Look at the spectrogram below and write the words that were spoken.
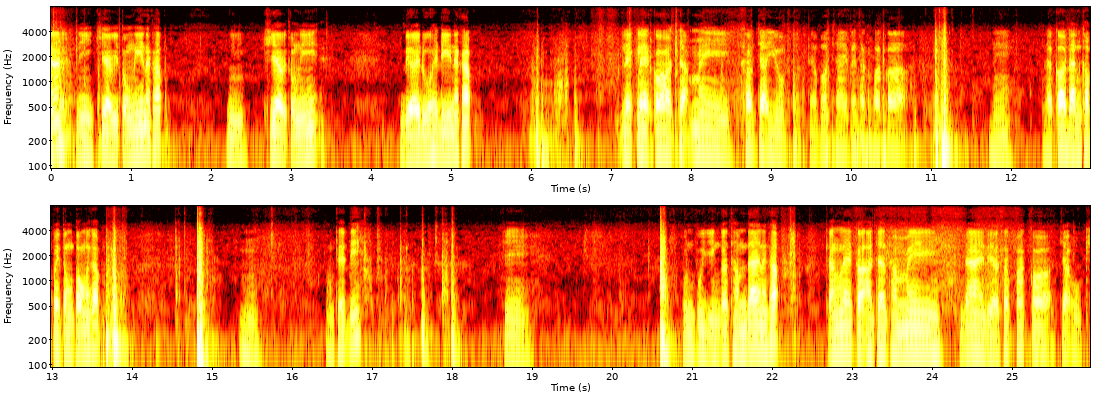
นะ นี่เขี้ยวอยู่ตรงนี้นะครับนี่เขี้ยวอยู่ตรงนี้ เดือยดูให้ดีนะครับ แรกๆก็จะไม่เข้าใจอยู่ แต่พอใช้ไปสักพักก็นี่ แล้วก็ดันเข้าไปตรงๆนะครับ อืมลองเทสดิโอเคคุณผู้หญิงก็ทำได้นะครับ ครั้งแรกก็อาจจะทำไม่ได้ เดี๋ยวสักพักก็จะโอเค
